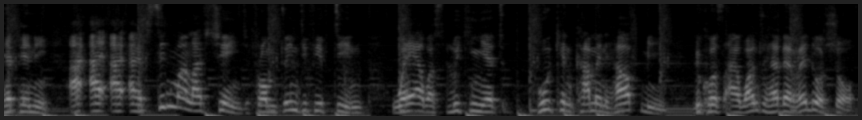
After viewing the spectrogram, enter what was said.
happening. I, I, I have seen my life change from 2015 where I was looking at who can come and help me because I want to have a radio show.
